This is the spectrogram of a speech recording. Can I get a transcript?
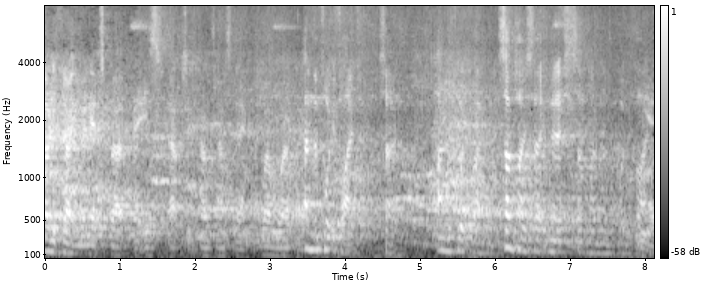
it's only 30 minutes, but it is absolutely fantastic. Well worth it. under 45, so under 45 minutes. Sometimes 30 minutes, sometimes under 45. Yeah.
